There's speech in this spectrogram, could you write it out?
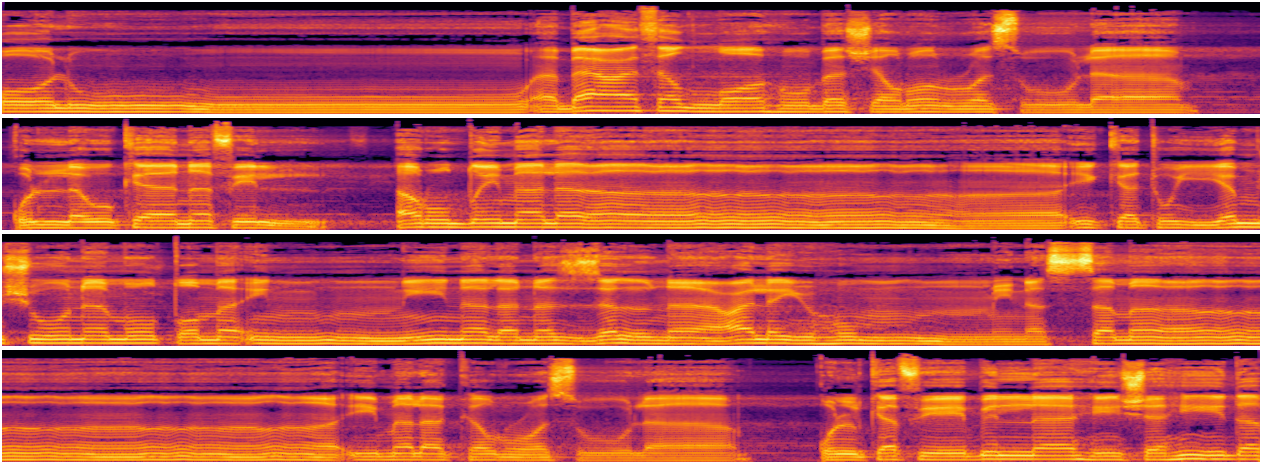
قالوا أبعث الله بشرا رسولا قل لو كان في الأرض ملائكة يمشون مطمئنين لنزلنا عليهم من السماء ملكا رسولا قل كفي بالله شهيدا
